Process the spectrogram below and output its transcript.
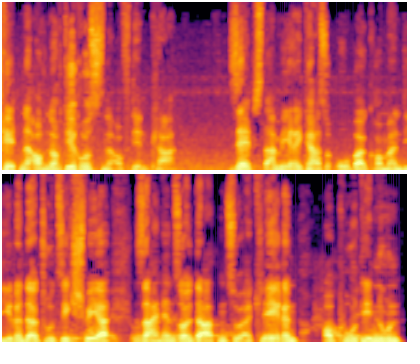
treten auch noch die Russen auf den Plan. Selbst Amerikas Oberkommandierender tut sich schwer, seinen Soldaten zu erklären, ob Putin nun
